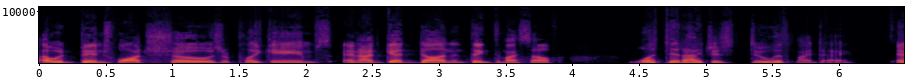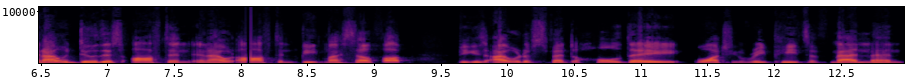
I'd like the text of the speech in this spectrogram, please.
I would binge watch shows or play games, and I'd get done and think to myself, what did I just do with my day? And I would do this often, and I would often beat myself up because I would have spent a whole day watching repeats of Mad Men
